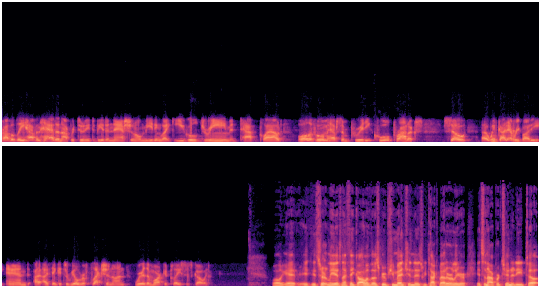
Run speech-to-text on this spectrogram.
probably haven't had an opportunity to be at a national meeting like Eagle Dream and Tap Cloud, all of whom have some pretty cool products. So uh, we've got everybody, and I, I think it's a real reflection on where the marketplace is going. Well, yeah, it, it certainly is, and I think all of those groups you mentioned, as we talked about earlier, it's an opportunity to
